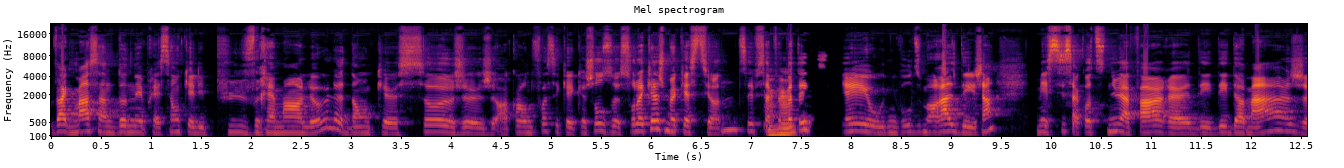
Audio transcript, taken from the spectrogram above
vaguement, ça me donne l'impression qu'elle est plus vraiment là. Donc, euh, ça, je, encore une fois, c'est quelque chose sur lequel je me questionne. Ça fait mm-hmm. peut-être bien au niveau du moral des gens, mais si ça continue à faire euh, des, des, dommages,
